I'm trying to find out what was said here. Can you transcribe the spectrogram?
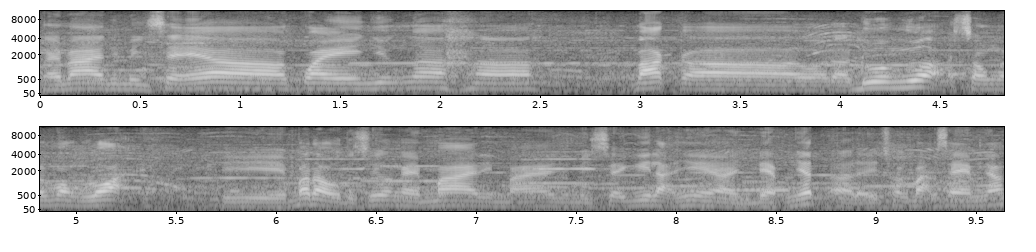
Ngày mai thì mình sẽ ờ, quay những ờ, bác gọi là đua ngựa trong cái vòng loại. Thì bắt đầu từ trước ngày mai thì mai thì mình sẽ ghi lại những hình ảnh đẹp nhất ở đấy cho các bạn xem nhé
